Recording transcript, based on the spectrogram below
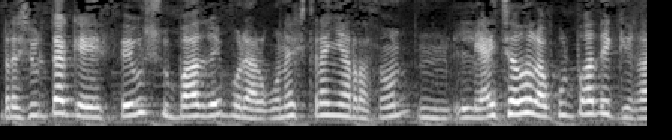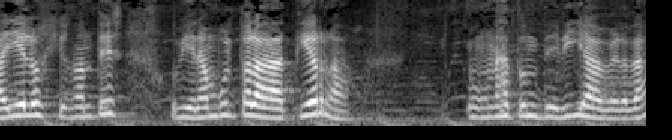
Resulta que Zeus, su padre, por alguna extraña razón, mm, le ha echado la culpa de que Gaia y los gigantes hubieran vuelto a la Tierra. Una tontería, ¿verdad?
